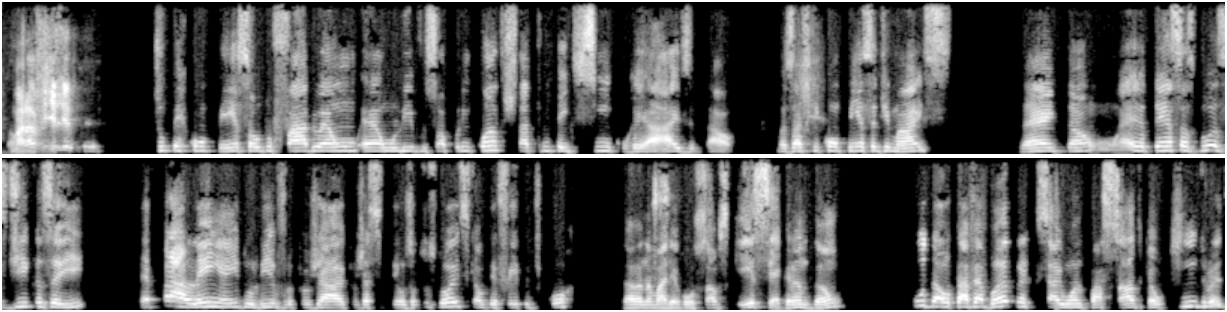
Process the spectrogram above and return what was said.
Então, Maravilha. Super, compensa. O do Fábio é um, é um livro só por enquanto, está R$ 35,00 e tal, mas acho que compensa demais. Né? Então, é, eu tenho essas duas dicas aí. É para além aí do livro que eu já que eu já citei os outros dois, que é o Defeito de Cor da Ana Maria Gonçalves, que esse é grandão. O da Otávia Butler, que saiu ano passado, que é o Kindred,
